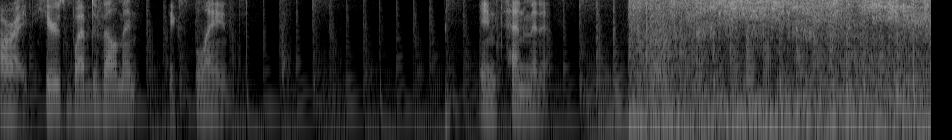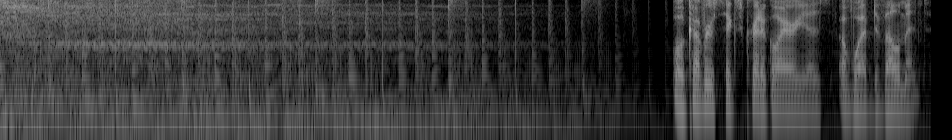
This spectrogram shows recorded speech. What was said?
All right, here's web development explained in 10 minutes. We'll cover six critical areas of web development,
